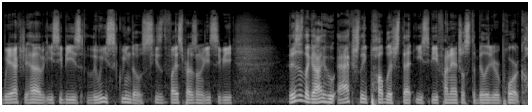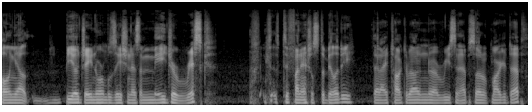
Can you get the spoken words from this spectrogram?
We actually have ECB's Luis Guindos. He's the vice president of ECB. This is the guy who actually published that ECB financial stability report calling out BOJ normalization as a major risk to financial stability that I talked about in a recent episode of Market Depth.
